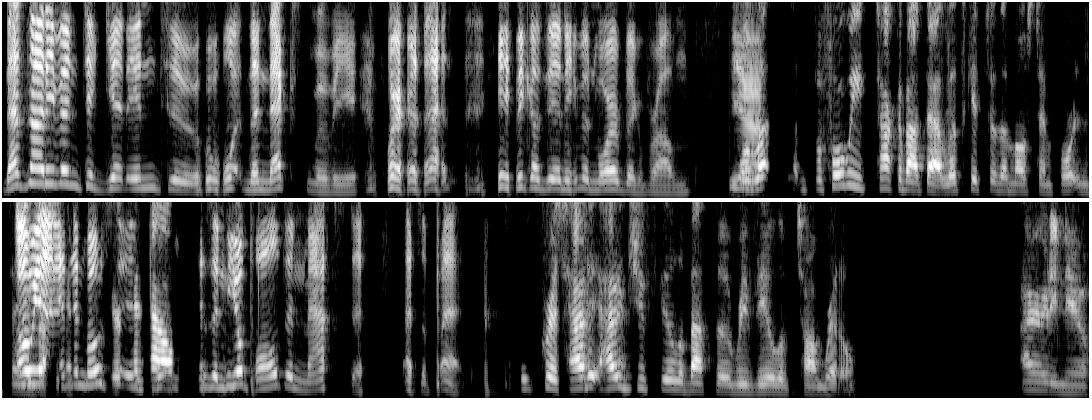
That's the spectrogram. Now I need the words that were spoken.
that's not even to get into what the next movie where that he becomes an even more big problem. yeah. Well, let, before we talk about that, let's get to the most important thing. Oh yeah, the and then most here, and important is a Neapolitan Mastiff as a pet. Chris, how did how did you feel about the reveal of Tom Riddle? I already knew.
